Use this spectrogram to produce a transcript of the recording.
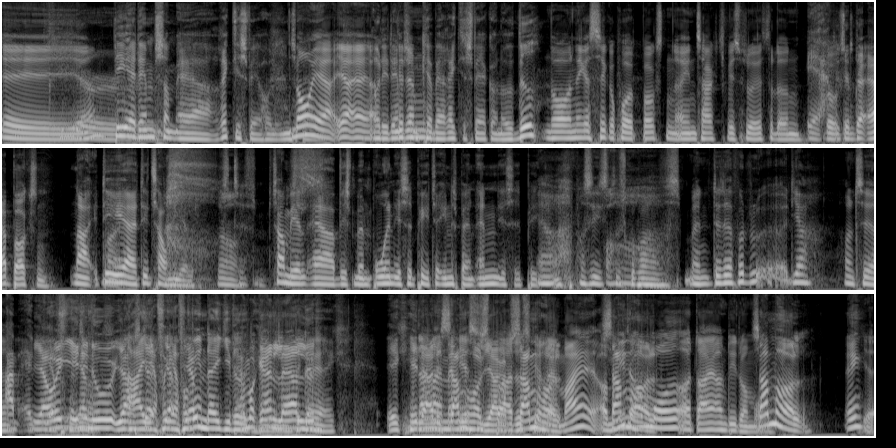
Øh, ja. Det er dem, som er rigtig svære at holde indespærret. Nå ja, ja, ja, ja. Og det er dem, det er dem, som kan være rigtig svære at gøre noget ved. Når man ikke er sikker på, at boksen er intakt, hvis du efterlader den Ja. låst. Dem, der er boksen. Nej, det Nej. er, det Tavmiel. Steffen. Tavmiel er, hvis man bruger en SCP til at indespærre en anden SCP. Ja, præcis. Du skal bare... Men det er derfor, du... at Jeg håndterer... Jamen, Jeg er jo ikke inde endnu. Jeg, Nej, skal- jeg, jeg forventer ikke, I ved Jeg må det. gerne lære det lidt. jeg ikke. Ikke helt Nej, ærligt. men jeg Sammenhold, Jacob. Sammenhold. mig om Sammenhold. dit område, og dig om dit område. Sammenhold. Ikke? Ja,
